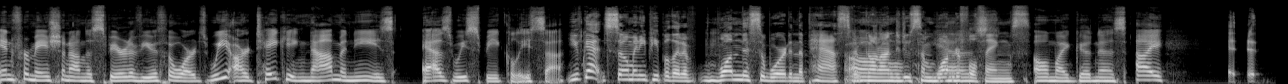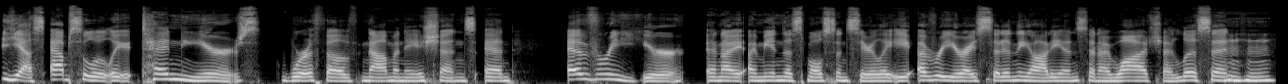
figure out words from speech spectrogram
information on the Spirit of Youth Awards. We are taking nominees as we speak, Lisa. You've got so many people that have won this award in the past, have gone on to do some wonderful things. Oh my goodness. I uh, yes, absolutely. 10 years worth of nominations and every year and I, I mean this most sincerely. Every year I sit in the audience and I watch, I listen,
